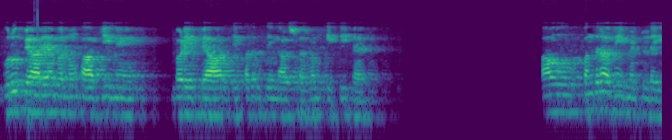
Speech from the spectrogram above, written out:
ਗੁਰੂ ਪਿਆਰਿਆਂ ਵੱਲੋਂ ਆਪ ਜੀ ਨੇ ਬੜੇ ਪਿਆਰ ਤੇ ਅਦਬ ਦੇ ਨਾਲ ਸਰਵਣ ਕੀਤੀ ਹੈ। ਆਓ 15-20 ਮਿੰਟ ਲਈ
